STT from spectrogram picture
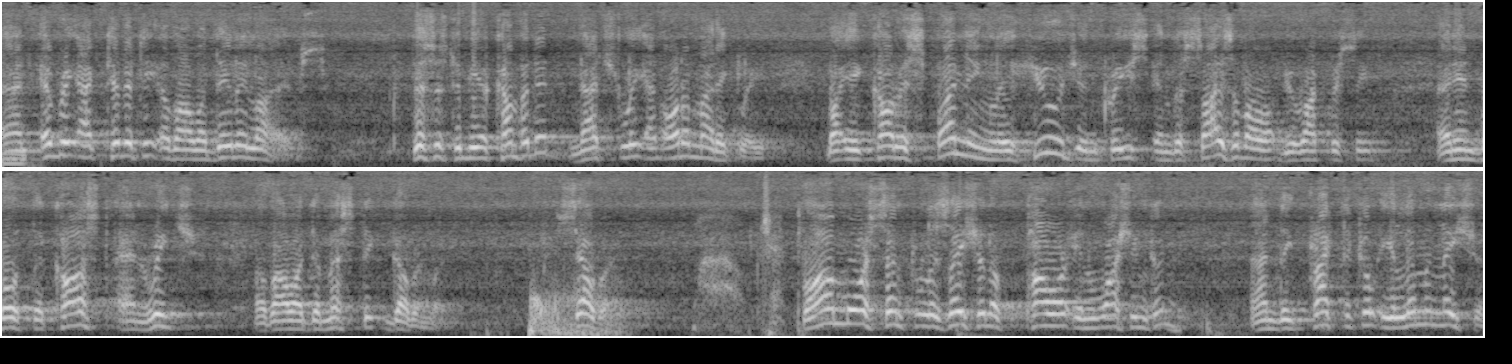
and every activity of our daily lives. This is to be accompanied naturally and automatically by a correspondingly huge increase in the size of our bureaucracy and in both the cost and reach of our domestic government. Seven, far more centralization of power in Washington and the practical elimination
